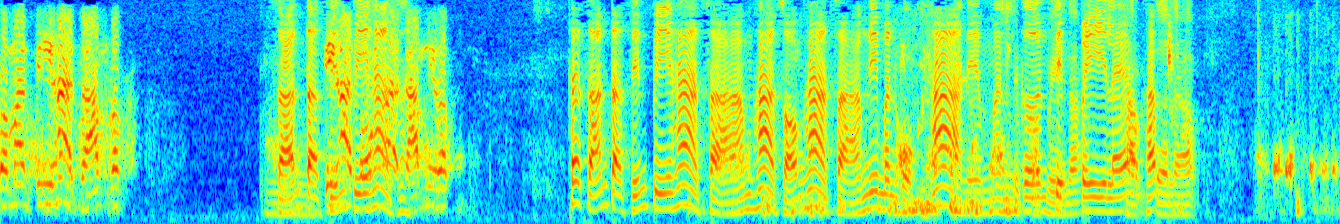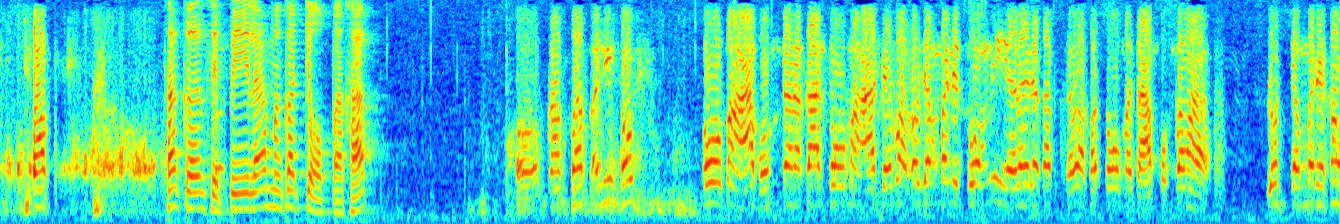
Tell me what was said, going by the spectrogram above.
ประมาณปีห้าสามครับศาลตัดสินปีห้าสามนี่ครับ ถ้าศาลตัดสินปีห้าสามห้าสองห้าสามนี่มันหกห้าเนี่ย มันเกินสิบปีแล้วครับ เกินแล้ว ครับ ถ้าเกินสิบปีแล้วมันก็จบอะครับอ๋อครับครับ อันนี้เขาโทรมาหาผมธนาคารโทรมาหาแต่ว่าเขายังไม่ได้ทวงหนี้อะไรแล้วครับ แต่ว่าเขาโทรมาถามผมว่ารถยังไม่ได้เข้า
